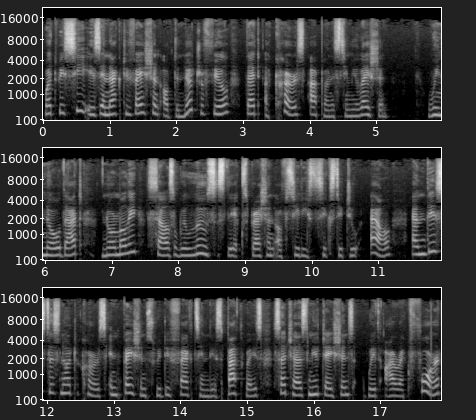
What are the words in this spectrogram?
what we see is an activation of the neutrophil that occurs upon stimulation. We know that normally cells will lose the expression of CD62L and this does not occur in patients with defects in these pathways, such as mutations with IRAK4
